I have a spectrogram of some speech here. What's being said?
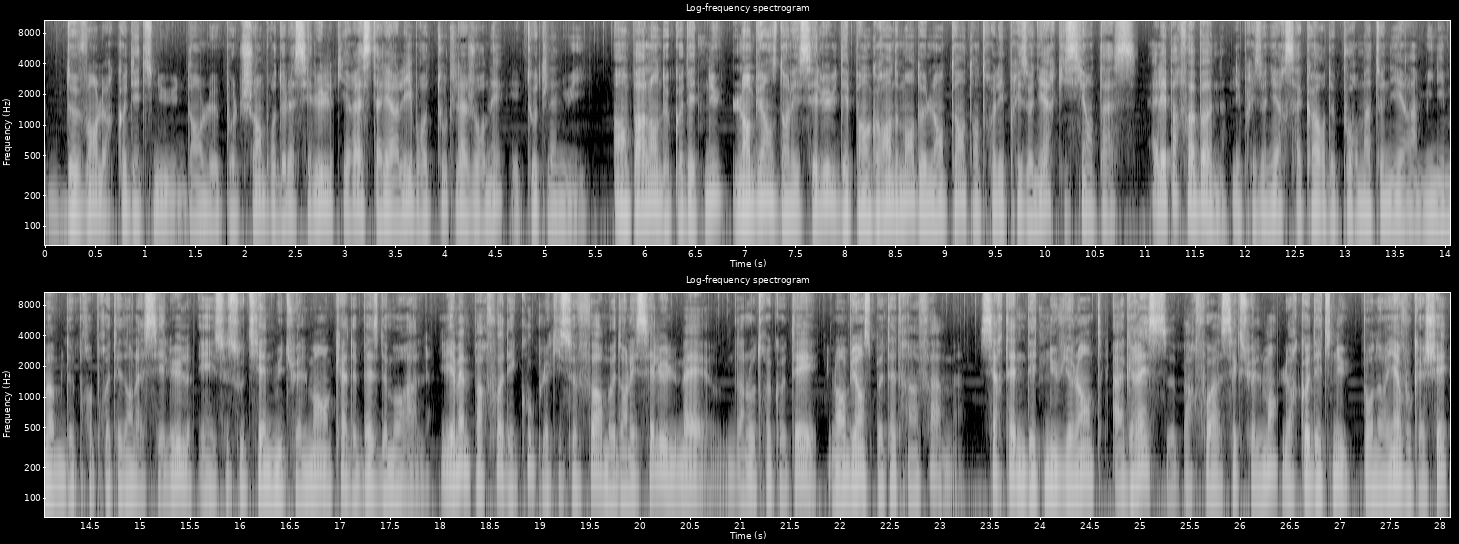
devant leur codétenu, dans le pot de chambre de la cellule qui reste à l'air libre toute la journée et toute la nuit. En parlant de codétenus, l'ambiance dans les cellules dépend grandement de l'entente entre les prisonnières qui s'y entassent. Elle est parfois bonne, les prisonnières s'accordent pour maintenir un minimum de propreté dans la cellule et se soutiennent mutuellement en cas de baisse de morale. Il y a même parfois des couples qui se forment dans les cellules, mais d'un autre côté, l'ambiance peut être infâme. Certaines détenues violentes agressent, parfois sexuellement, leurs codétenus. Pour ne rien vous cacher,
